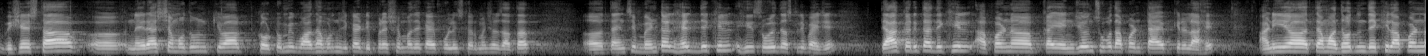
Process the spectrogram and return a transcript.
विशेषतः नैराश्यामधून किंवा कौटुंबिक वादामधून जे काही डिप्रेशनमध्ये काही पोलीस कर्मचारी जातात त्यांची मेंटल हेल्थ देखील ही सुरळीत असली पाहिजे. त्याकरिता देखील आपण काही एन जी ओंसोबत आपण टाईप केलेलं आहे. आणि त्या माध्यमातून देखील आपण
